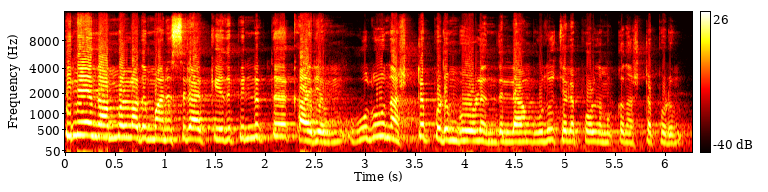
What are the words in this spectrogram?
പിന്നെ നമ്മൾ അത് മനസ്സിലാക്കിയത് പിന്നത്തെ കാര്യം ഉതു നഷ്ടപ്പെടുമ്പോൾ എന്തെല്ലാം? ഉതു ചിലപ്പോൾ നമുക്ക് നഷ്ടപ്പെടും.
